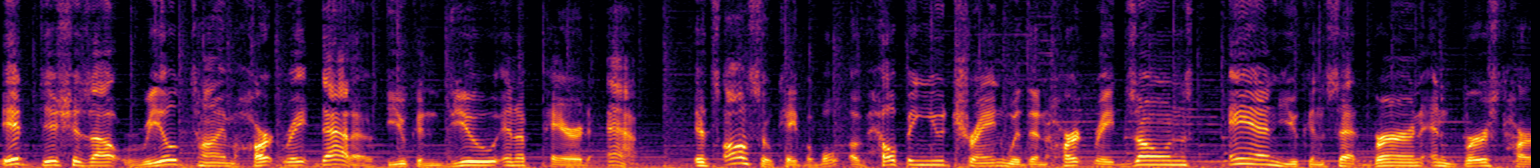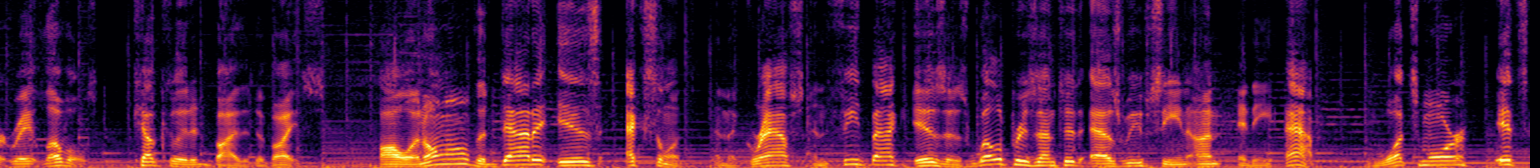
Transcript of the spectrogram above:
It dishes out real time heart rate data you can view in a paired app. It's also capable of helping you train within heart rate zones, and you can set burn and burst heart rate levels, calculated by the device. All in all, the data is excellent, and the graphs and feedback is as well presented as we've seen on any app. What's more, it's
